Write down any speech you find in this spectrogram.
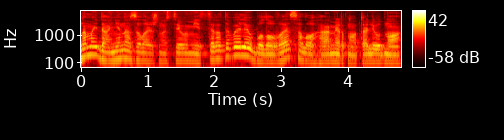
На Майдані Незалежності у місті Радивилів було весело, гамірно та людно.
